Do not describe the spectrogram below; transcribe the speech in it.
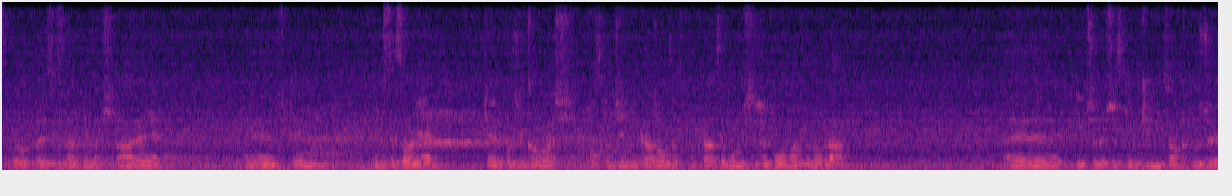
skoro to jest ostatni mecz na arenie e, w tym, w tym sezonie, chciałem podziękować wszystkim dziennikarzom za współpracę, bo myślę, że była bardzo dobra. E, I przede wszystkim kibicom, którzy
